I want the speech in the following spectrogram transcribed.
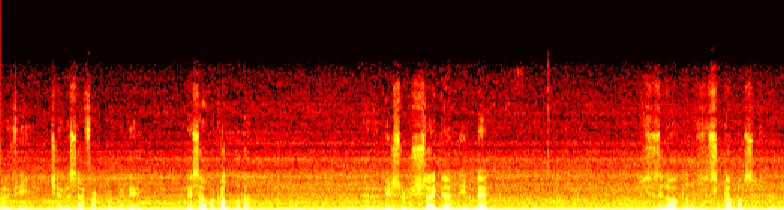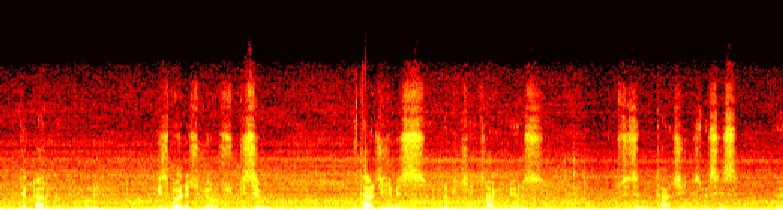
trafiği, çevresel faktörleri hesaba katmadan e, bir sürüş sergilendiğinde sizin aldığınız riskten bahsetmiyorum. Tekrar ediyorum bu konuyu. Biz böyle sürüyoruz. Bizim tercihimiz tabii ki saygı duyarız. Bu sizin tercihiniz ve siz e,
